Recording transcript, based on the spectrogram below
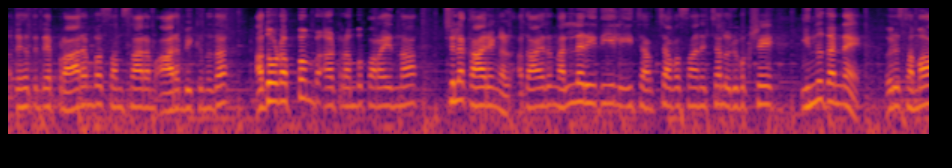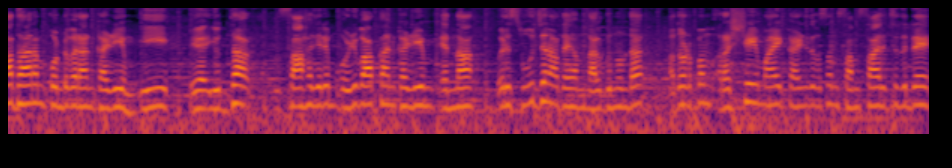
അദ്ദേഹത്തിന്റെ പ്രാരംഭ സംസാരം ആരംഭിക്കുന്നത്. അതോടൊപ്പം ട്രംപ് പറയുന്ന ചില കാര്യങ്ങൾ അതായത് നല്ല രീതിയിൽ ഈ ചർച്ച അവസാനിച്ചാൽ ഒരുപക്ഷെ ഇന്ന് തന്നെ ഒരു സമാധാനം കൊണ്ടുവരാൻ കഴിയും. ഈ യുദ്ധ സാഹചര്യം ഒഴിവാക്കാൻ കഴിയും എന്ന ഒരു സൂചന അദ്ദേഹം നൽകുന്നുണ്ട്. അതോടൊപ്പം റഷ്യയുമായി കഴിഞ്ഞ ദിവസം സംസാരിച്ചതിന്റെ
